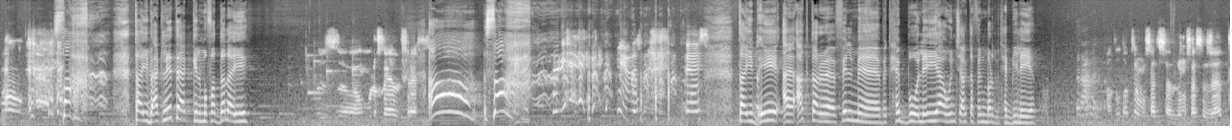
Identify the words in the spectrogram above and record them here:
صح. طيب أكلتك المفضلة إيه؟ رز وملوخيه بالفراخ آه صح. طيب إيه أكتر فيلم بتحبه ليا وانت أكتر فيلم برضو بتحبيه ليا؟ أعتقد أكتر مسلسل مسلسل ذات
